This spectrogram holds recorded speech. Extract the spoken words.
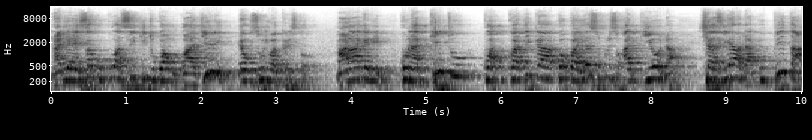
naliyahesabu kuwa si kitu kwangu kwa ajili ya uzuri wa Kristo. Maana yake ni kuna kitu kwa katika kwa, kwa Yesu Kristo alikiona cha ziada kupita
